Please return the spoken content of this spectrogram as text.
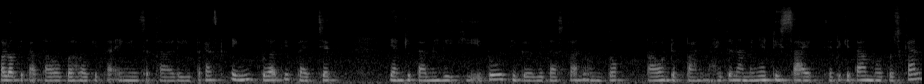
kalau kita tahu bahwa kita ingin sekali traveling berarti budget yang kita miliki itu diprioritaskan untuk tahun depan. Nah itu namanya decide. Jadi kita memutuskan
